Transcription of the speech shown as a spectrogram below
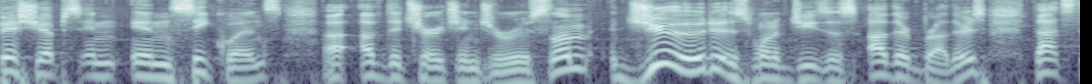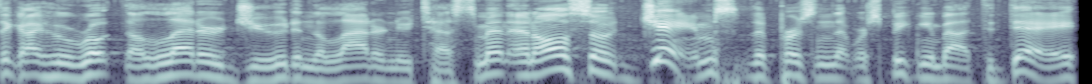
bishops in, in sequence uh, of the church in Jerusalem. Jude is one of Jesus' other brothers. That's the guy who wrote the letter Jude in the latter New Testament. And also James, the person that we're speaking about today,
